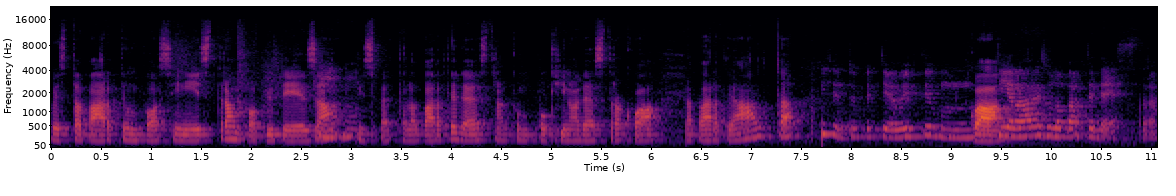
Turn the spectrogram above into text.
Questa parte un po' a sinistra, un po' più tesa Mhm. rispetto alla parte destra, anche un pochino a destra qua, la parte alta. Mi sento effettivamente un Qua. tirare sulla parte destra.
